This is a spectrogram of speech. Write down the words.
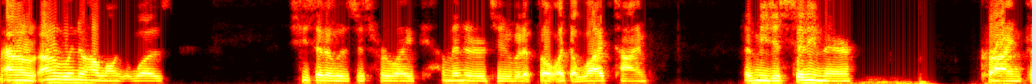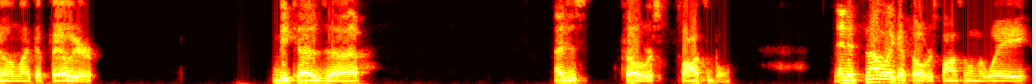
I don't, I don't really know how long it was. She said it was just for like a minute or two, but it felt like a lifetime of me just sitting there crying, feeling like a failure. Because, uh, I just felt responsible. And it's not like I felt responsible in the way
